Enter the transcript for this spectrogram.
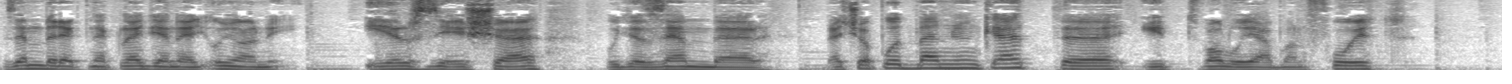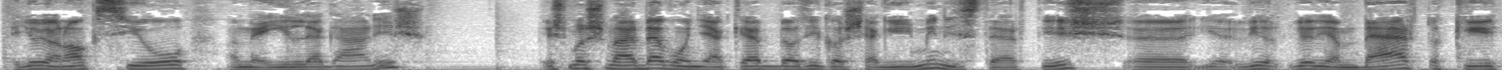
az embereknek legyen egy olyan érzése, hogy az ember becsapott bennünket, itt valójában folyt egy olyan akció, amely illegális, és most már bevonják ebbe az igazságügyi minisztert is, William Bert, aki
